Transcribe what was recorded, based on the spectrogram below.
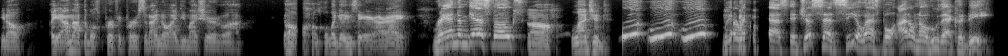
you know hey i'm not the most perfect person i know i do my share of uh oh look at who's here all right random guess folks oh legend. We got a random guess it just says cos bull i don't know who that could be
